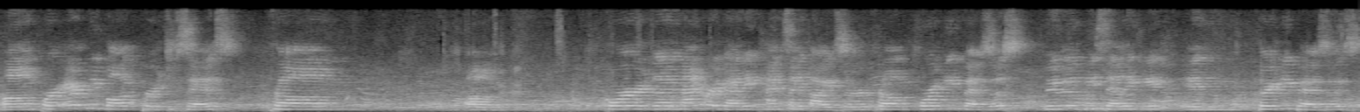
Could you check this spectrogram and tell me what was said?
Um, for every bulk purchases from um, for the non-organic hand sanitizer from 40 pesos, we will be selling it in 30 pesos.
